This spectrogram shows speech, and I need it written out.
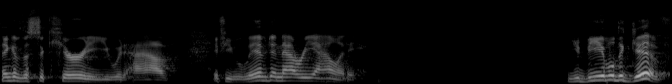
Think of the security you would have if you lived in that reality. You'd be able to give.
